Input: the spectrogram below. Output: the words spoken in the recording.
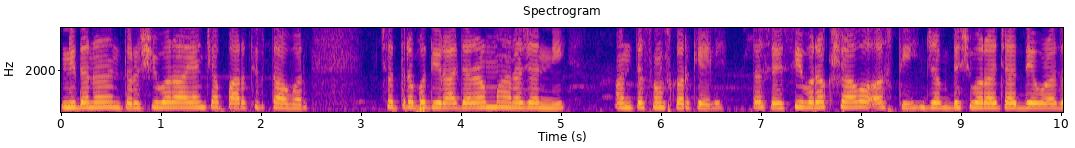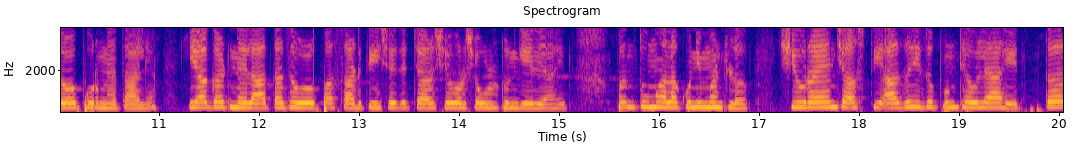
निधनानंतर शिवरायांच्या पार्थिवावर छत्रपती राजाराम महाराजांनी अंत्यसंस्कार केले. तसेच शिवरक्षा व अस्थी जगदीश्वराच्या देवळाजवळ पुरण्यात आल्या. या घटनेला आता जवळपास साडेतीनशे ते चारशे वर्ष उलटून गेली आहेत. पण तुम्हाला कुणी म्हटलं शिवरायांच्या अस्थी आजही जपून ठेवल्या आहेत? तर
